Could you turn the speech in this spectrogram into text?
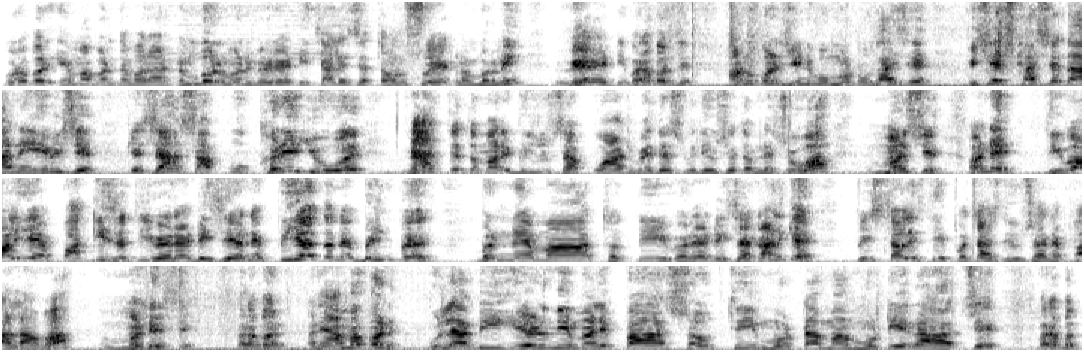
બરોબર? એમાં પણ તમારા નંબર વન વેરાયટી ચાલે છે, ત્રણસો એક નંબરની વેરાયટી બરાબર છે? આનું પણ જીંડવું મોટું થાય છે. વિશેષ ખાસિયત આને એવી છે કે જ્યાં સાપવું ખરી ગયું હોય ના તે તમારે બીજું સાપવું આઠમે દસમે દિવસે તમને જોવા મળશે. અને દિવાળીએ પાકી જતી વેરાયટી છે અને પિયત અને બિનપિયત બંનેમાં થતી વેરાયટી છે. કારણ કે પિસ્તાલીસથી પચાસ દિવસે આને ફાલ આવવા માંડે છે. બરાબર? અને આમાં પણ ગુલાબી ઈયળની માલિપા સૌથી મોટામાં મોટી રાહત છે. બરાબર?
